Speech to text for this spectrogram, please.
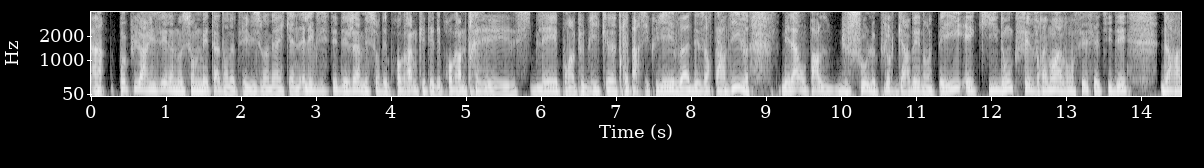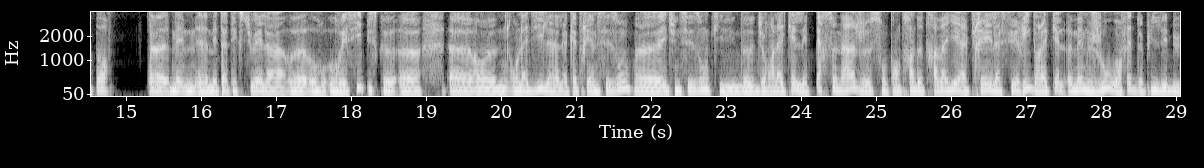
a popularisé la notion de méta dans la télévision américaine. Elle existait déjà, mais sur des programmes qui étaient des programmes très ciblés pour un public très particulier, des heures tardives. Mais là, on parle du show le plus regardé dans le pays et qui donc fait vraiment avancer cette idée d'un rapport euh, mé- métatextuel à, euh, au, récit puisque euh, euh, on, on l'a dit la, quatrième saison euh, est une saison qui durant laquelle les personnages sont en train de travailler à créer la série dans laquelle eux-mêmes jouent en fait depuis le début.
